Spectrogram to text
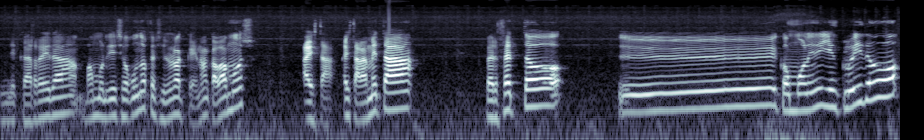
de carrera. Vamos 10 segundos, que si no, que no acabamos. Ahí está, ahí está la meta. Perfecto. Eh, con molinillo incluido.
